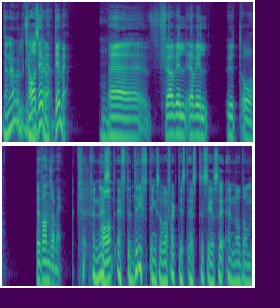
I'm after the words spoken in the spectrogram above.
Den är väl ganska... Ja, det med, det med. Mm. Eh, för jag vill, jag vill ut och bevandra mig. För, för näst efter drifting så var faktiskt STCC en av de,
